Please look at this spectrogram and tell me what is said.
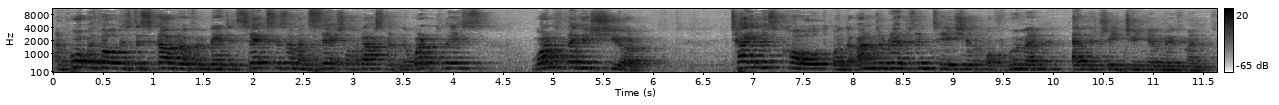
And what with all this discovery of embedded sexism and sexual harassment in the workplace, one thing is sure, time is called on the underrepresentation of women in the trade union movement.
